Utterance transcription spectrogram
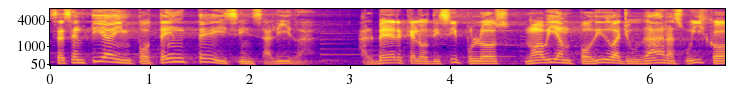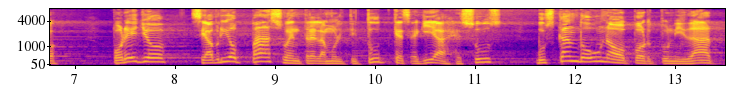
se sentía impotente y sin salida. Al ver que los discípulos no habían podido ayudar a su hijo, por ello se abrió paso entre la multitud que seguía a Jesús, buscando una oportunidad,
